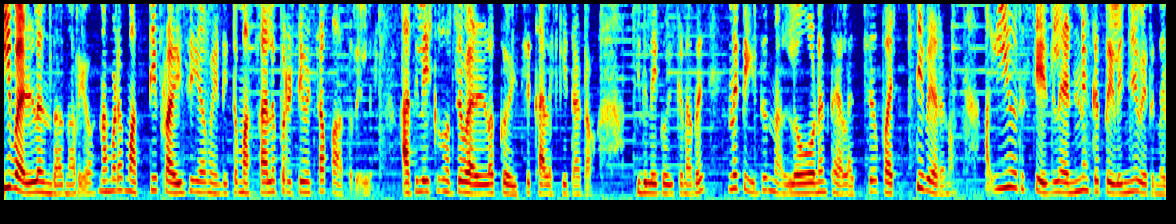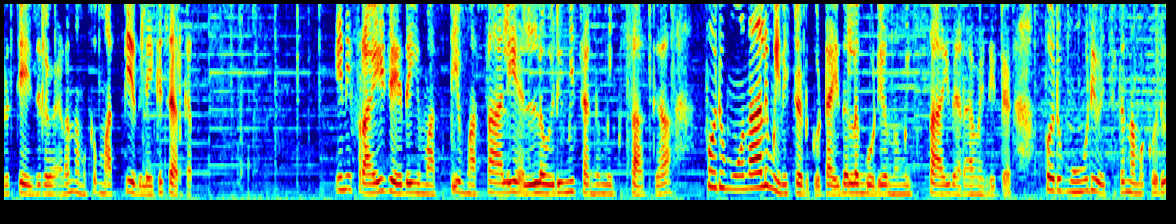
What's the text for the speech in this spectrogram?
ഈ വെള്ളം എന്താണെന്നറിയോ? നമ്മുടെ മത്തി ഫ്രൈ ചെയ്യാൻ വേണ്ടിയിട്ട് മസാല പുരട്ടി വെച്ച പാത്രമില്ലേ അതിലേക്ക് കുറച്ച് വെള്ളമൊക്കെ ഒഴിച്ച് കലക്കിയിട്ടാട്ടോ ഇതിലേക്ക് ഒഴിക്കണത്. എന്നിട്ട് ഇത് നല്ലോണം തിളച്ച് പറ്റി വരണം. ഈ ഒരു സ്റ്റേജിൽ എണ്ണയൊക്കെ തെളിഞ്ഞ് വരുന്ന ഒരു സ്റ്റേജിൽ വേണം നമുക്ക് മത്തി ഇതിലേക്ക് ചേർക്കാൻ. ഇനി ഫ്രൈ ചെയ്ത് ഈ മത്തി മസാലയും എല്ലാം ഒരുമിച്ച് അങ്ങ് മിക്സ് ആക്കുക. അപ്പോൾ ഒരു മൂന്നാൽ മിനിറ്റ് എടുക്കും കേട്ടോ ഇതെല്ലാം കൂടി ഒന്ന് മിക്സായി വരാൻ വേണ്ടിയിട്ട്. അപ്പോൾ ഒരു മൂടി വെച്ചിട്ട് നമുക്കൊരു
